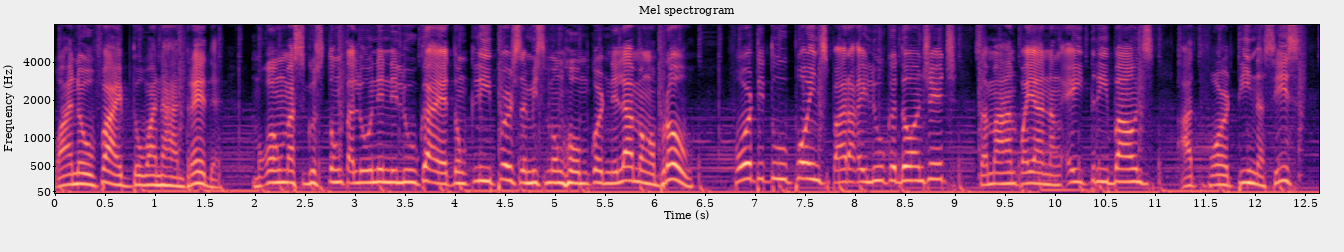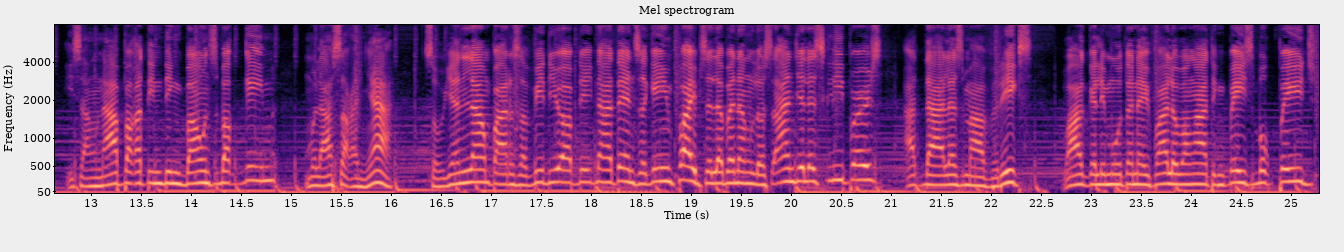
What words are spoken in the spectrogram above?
105 to 100. Mukhang mas gustong talunin ni Luka etong Clippers sa mismong home court nila mga bro. 42 points para kay Luka Doncic, samahan pa yan ng 8 rebounds at 14 assists. Isang napakatinding bounce back game mula sa kanya. So yan lang para sa video update natin sa Game 5 sa laban ng Los Angeles Clippers at Dallas Mavericks. Huwag kalimutan na i-follow ang ating Facebook page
